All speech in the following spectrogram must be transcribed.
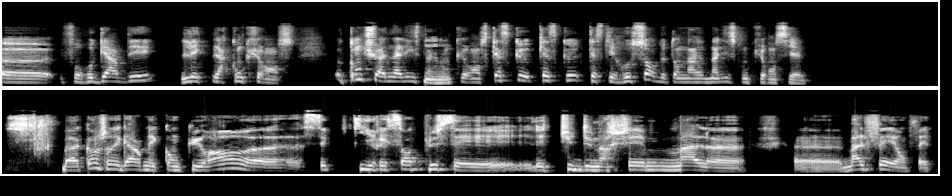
euh, il faut regarder les, la concurrence. Quand tu analyses ta mhm. concurrence, qu'est-ce que qu'est-ce que qu'est-ce qui ressort de ton analyse concurrentielle? Bah, quand je regarde mes concurrents, euh, ce qui ressort plus, c'est l'étude du marché mal euh, euh, mal fait en fait.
